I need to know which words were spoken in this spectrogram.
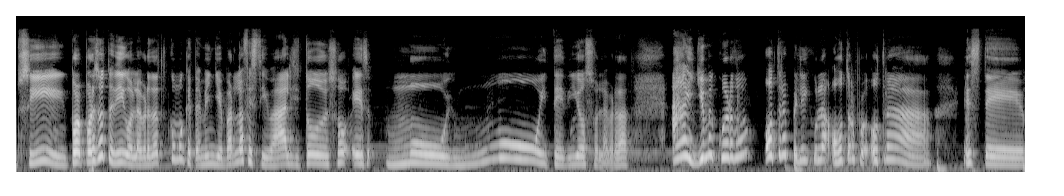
Sí, por, por eso te digo, la verdad como que también llevarlo a festivales y todo eso es muy, muy tedioso, la verdad. Ay, yo me acuerdo otra película, otro, otra, este,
